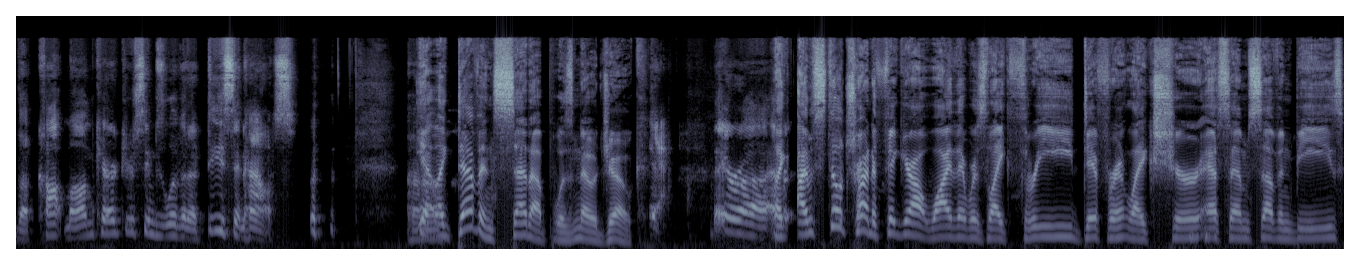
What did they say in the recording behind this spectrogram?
the cop mom character seems to live in a decent house. Yeah, Uh, like Devon's setup was no joke. Yeah. They're uh, Like I'm still trying to figure out why there was like three different like Shure SM7Bs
